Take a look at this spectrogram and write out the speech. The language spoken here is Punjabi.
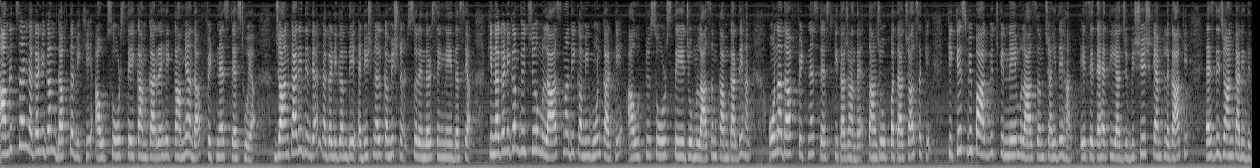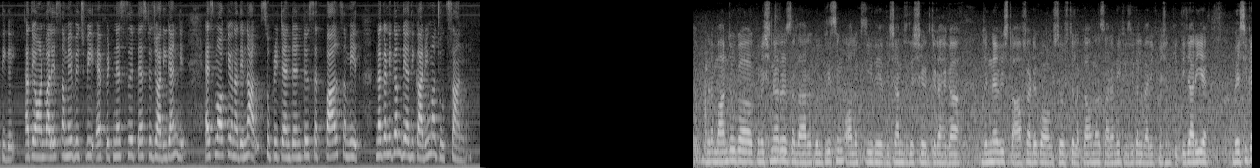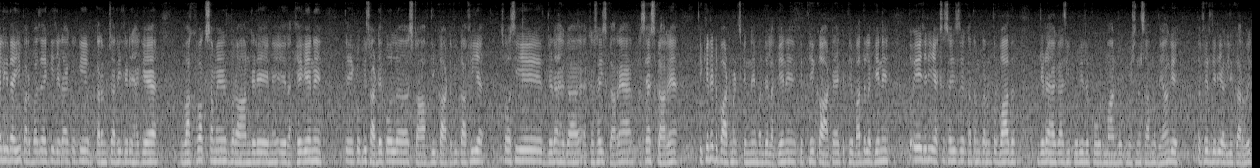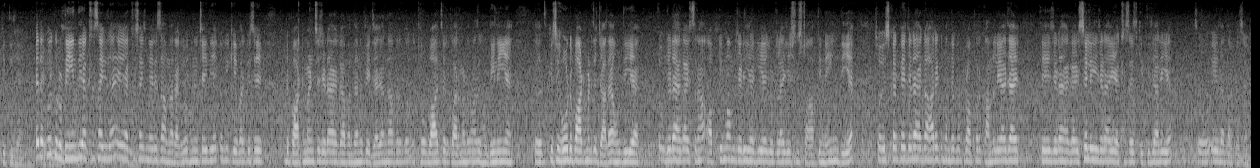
ਅੰਮ੍ਰਿਤਸਰ ਨਗਰ ਨਿਗਮ ਦਫ਼ਤਰ ਵਿਖੇ ਆਊਟਸੋਰਸ ਤੇ ਕੰਮ ਕਰ ਰਹੇ ਕਾਮਿਆਂ ਦਾ ਫਿਟਨੈਸ ਟੈਸਟ ਹੋਇਆ। ਜਾਣਕਾਰੀ ਦਿੰਦਿਆਂ ਨਗਰ ਨਿਗਮ ਦੇ ਐਡੀਸ਼ਨਲ ਕਮਿਸ਼ਨਰ ਸੁਰਿੰਦਰ ਸਿੰਘ ਨੇ ਦੱਸਿਆ ਕਿ ਨਗਰ ਨਿਗਮ ਵਿੱਚ ਮੁਲਾਜ਼ਮਾਂ ਦੀ ਕਮੀ ਹੋਣ ਕਰਕੇ ਆਊਟਸੋਰਸ ਤੇ ਜੋ ਮੁਲਾਜ਼ਮ ਕੰਮ ਕਰਦੇ ਹਨ, ਉਹਨਾਂ ਦਾ ਫਿਟਨੈਸ ਟੈਸਟ ਕੀਤਾ ਜਾਂਦਾ ਹੈ ਤਾਂ ਜੋ ਪਤਾ ਚੱਲ ਸਕੇ ਕਿ ਕਿਸ ਵਿਭਾਗ ਵਿੱਚ ਕਿੰਨੇ ਮੁਲਾਜ਼ਮ ਚਾਹੀਦੇ ਹਨ। ਇਸੇ ਤਹਿਤ ਹੀ ਅੱਜ ਵਿਸ਼ੇਸ਼ ਕੈਂਪ ਲਗਾ ਕੇ ਇਸ ਦੀ ਜਾਣਕਾਰੀ ਦਿੱਤੀ ਗਈ ਅਤੇ ਆਉਣ ਵਾਲੇ ਸਮੇਂ ਵਿੱਚ ਵੀ ਇਹ ਫਿਟਨੈਸ ਟੈਸਟ ਜਾਰੀ ਰਹਿਣਗੇ। ਇਸ ਮੌਕੇ ਉਹਨਾਂ ਦੇ ਨਾਲ ਸੁਪਰੀਟੈਂਡੈਂਟ ਸਤਪਾਲ ਸਮੇਤ ਨਗਰ ਨਿਗਮ ਦੇ ਅਧਿਕਾਰੀ ਮੌਜੂਦ ਸਨ। ਜਿਹੜਾ ਮਾਨਯੋਗ ਕਮਿਸ਼ਨਰ ਸਰਦਾਰ ਗੁਲਪ੍ਰੀਤ ਸਿੰਘ ਔਲਖ ਜੀ ਦੇ ਦਿਸ਼ਾ ਨਿਰਦੇਸ਼ ਹੇਠ ਜਿਹੜਾ ਹੈਗਾ, ਜਿੰਨੇ ਵੀ ਸਟਾਫ ਸਾਡੇ ਕੋਲ ਆਊਟਸੋਰਸ ਤੇ ਲੱਗਾ, ਉਹਨਾਂ ਸਾਰਿਆਂ ਦੀ ਫਿਜ਼ੀਕਲ ਵੈਰੀਫਿਕੇਸ਼ਨ ਕੀਤੀ ਜਾ ਰਹੀ ਹੈ। ਬੇਸਿਕਲੀ ਇਹਦਾ ਇਹੀ ਪਰਪਸ ਹੈ ਕਿ ਜਿਹੜਾ, ਕਿਉਂਕਿ ਕਰਮਚਾਰੀ ਜਿਹੜੇ ਹੈਗੇ ਆ, ਵੱਖ-ਵੱਖ ਸਮੇਂ ਦੌਰਾਨ ਜਿਹੜੇ ਨੇ ਇਹ ਰੱਖੇ ਗਏ ਨੇ ਤੇ ਕਿਉਂਕਿ ਸਾਡੇ ਕੋਲ ਸਟਾਫ ਦੀ ਘਾਟ ਵੀ ਕਾਫੀ ਹੈ। ਸੋ ਅਸੀਂ ਇਹ ਜਿਹੜਾ ਹੈਗਾ ਐਕਸਰਸਾਈਜ਼ ਕਰ ਰਹੇ ਹਾਂ ਅਸੈਸ ਕਰ ਰਹੇ ਹਾਂ। ਕਿ ਕਿਹੜੇ ਡਿਪਾਰਟਮੈਂਟਸ ਕਿੰਨੇ ਬੰਦੇ ਲੱਗੇ ਨੇ, ਕਿੱਥੇ ਘਾਟ ਹੈ, ਕਿੱਥੇ ਵੱਧ ਲੱਗੇ ਨੇ। ਤਾਂ ਇਹ ਜਿਹੜੀ ਐਕਸਰਸਾਈਜ਼ ਖਤਮ ਕਰਨ ਤੋਂ ਬਾਅਦ ਜਿਹੜਾ ਹੈਗਾ ਅਸੀਂ ਪੂਰੀ ਰਿਪੋਰਟ ਮਾਨਯੋਗ ਕਮਿਸ਼ਨਰ ਸਾਹਿਬ ਨੂੰ ਦੇਵਾਂਗੇ ਤਾਂ ਫਿਰ ਜਿਹੜੀ ਅਗਲੀ ਕਾਰਵਾਈ ਕੀਤੀ ਜਾਏਗੀ। ਇਹ ਦੇਖੋ, ਇੱਕ ਰੂਟੀਨ ਦੀ ਐਕਸਰਸਾਈਜ਼ ਹੈ। ਇਹ ਐਕਸਰਸਾਈਜ਼ ਮੇਰੇ ਹਿਸਾਬ ਨਾਲ ਰੈਗੂਲਰ ਹੋਣੀ ਚਾਹੀਦੀ ਹੈ, ਕਿਉਂਕਿ ਕਈ ਵਾਰ ਕਿਸੇ ਡਿਪਾਰਟਮੈਂਟ 'ਚ ਜਿਹੜਾ ਹੈਗਾ ਬੰਦਿਆਂ ਨੂੰ ਭੇਜਿਆ ਜਾਂਦਾ, ਫਿਰ ਉੱਥੋਂ ਬਾਅਦ 'ਚ ਰਿਕੁਆਇਰਮੈਂਟ ਉਹਨਾਂ ਦੀ ਹੁੰਦੀ ਨਹੀਂ ਹੈ। ਤੇ ਕਿਸੇ ਹੋਰ ਡਿਪਾਰਟਮੈਂਟ 'ਚ ਜ਼ਿਆਦਾ ਹੁੰਦੀ ਹੈ। ਤੇ ਉਹ ਜਿਹੜਾ ਹੈਗਾ ਇਸ ਤਰ੍ਹਾਂ ਆਪਟੀਮਮ ਜਿਹੜੀ ਹੈਗੀ ਹੈ ਯੂਟਿਲਾਈਜੇਸ਼ਨ ਸਟਾਫ ਦੀ ਨਹੀਂ ਹੁੰਦੀ ਹੈ। ਸੋ ਇਸ ਕਰਕੇ ਜਿਹੜਾ ਹੈਗਾ ਹਰ ਇੱਕ ਬੰਦੇ ਕੋਲ ਪ੍ਰੋਪਰ ਕੰਮ ਲਿਆ ਜਾਏ ਤੇ ਜਿਹੜਾ ਹੈਗਾ ਇਸੇ ਲਈ ਜਿਹੜਾ ਇਹ ਐਕਸਰਸਾਈਜ਼ ਕੀਤੀ ਜਾ ਰਹੀ ਹੈ। ਸੋ ਇਹਦਾ ਪਰਪਸ ਹੈ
